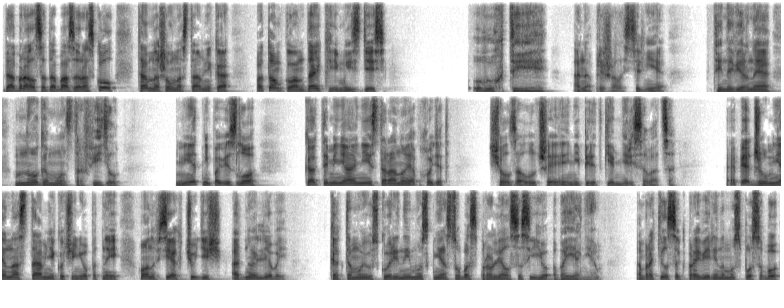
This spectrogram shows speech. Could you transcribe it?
Добрался до базы «Раскол», там нашел наставника. Потом Клондайк, и мы здесь». «Ух ты!» – она прижалась сильнее. «Ты, наверное, много монстров видел?» «Нет, не повезло. Как-то меня они стороной обходят. Счел за лучшее ни перед кем не рисоваться. Опять же, у меня наставник очень опытный. Он всех чудищ одной левой. Как-то мой ускоренный мозг не особо справлялся с ее обаянием. Обратился к проверенному способу,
